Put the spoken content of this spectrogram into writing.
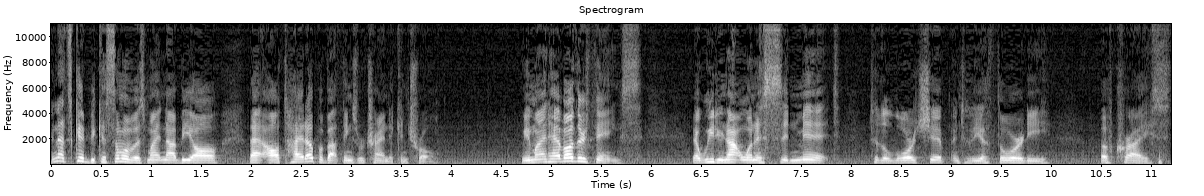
And that's good because some of us might not be all that all tied up about things we're trying to control. We might have other things that we do not want to submit to the lordship and to the authority of Christ.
